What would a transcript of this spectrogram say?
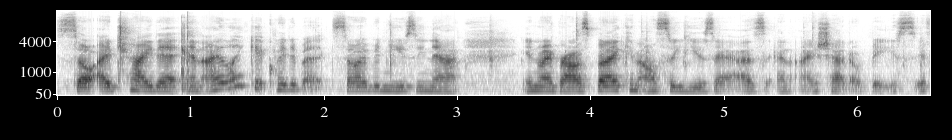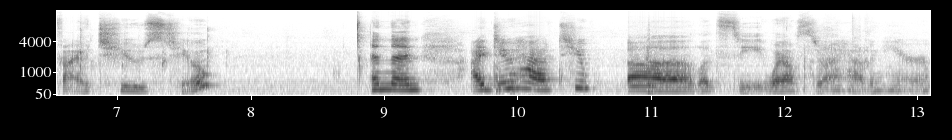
So I tried it and I like it quite a bit. So I've been using that in my brows, but I can also use it as an eyeshadow base if I choose to. And then I do have two, uh, let's see, what else do I have in here?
